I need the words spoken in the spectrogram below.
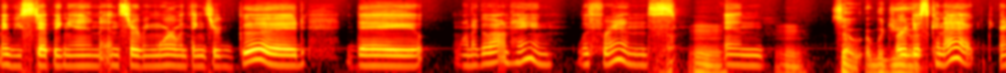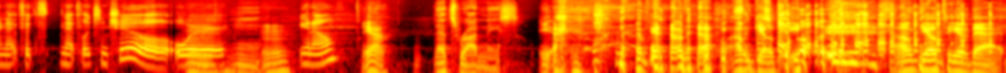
maybe stepping in and serving more when things are good, they want to go out and hang with friends Mm. and So would you? or disconnect or Netflix Netflix and chill or Mm-hmm. you know. Uh, that's Rodney's. Yeah, I'm guilty. I'm guilty of that,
